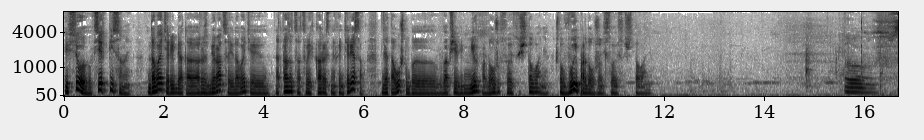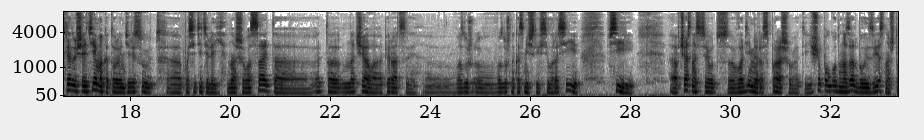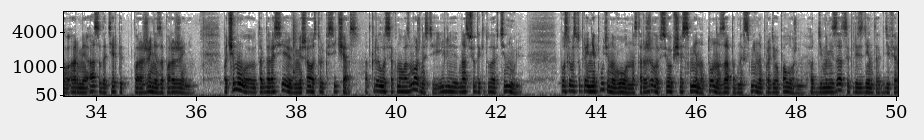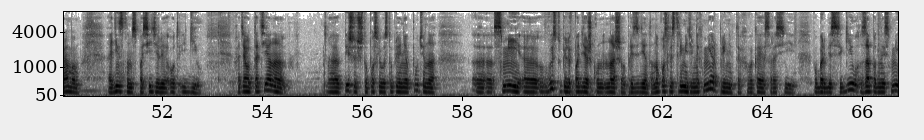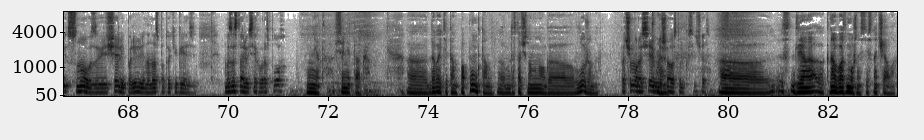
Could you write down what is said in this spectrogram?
И все, все вписаны. Давайте, ребята, разбираться и давайте отказываться от своих корыстных интересов для того, чтобы вообще мир продолжил свое существование. Чтобы вы продолжили свое существование. Следующая тема, которая интересует э, посетителей нашего сайта, это начало операции э, воздуш... Э, воздушно-космических сил России в Сирии. В частности, вот Владимир спрашивает, еще полгода назад было известно, что армия Асада терпит поражение за поражением. Почему тогда Россия вмешалась только сейчас? Открылось окно возможностей или нас все-таки туда втянули? После выступления Путина в ООН насторожила всеобщая смена тона западных СМИ на противоположное, от демонизации президента к дифирамбам о единственном спасителе от ИГИЛ. Хотя вот Татьяна э, пишет, что после выступления Путина Э, СМИ э, выступили в поддержку нашего президента, но после стремительных мер, принятых ВКС России по борьбе с ИГИЛ, западные СМИ снова заверещали и полили на нас потоки грязи. Мы застали всех врасплох? Нет, все не так. Э, давайте там по пунктам, достаточно много вложенных. Почему Россия вмешалась а, только сейчас? Для, к нам возможности сначала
